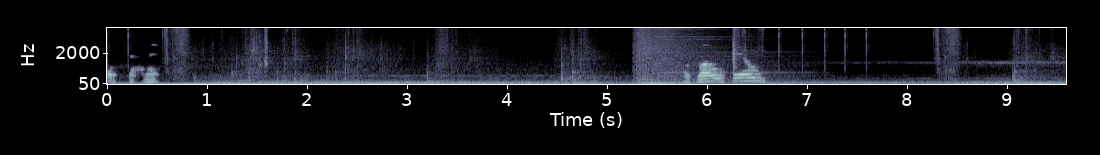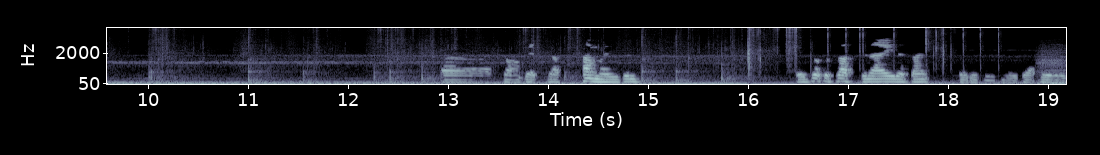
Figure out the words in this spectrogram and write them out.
Oh, damn it. A roll film. Uh, can't get to that for some reason. They've got the plus grenade, I don't think we can need that really.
